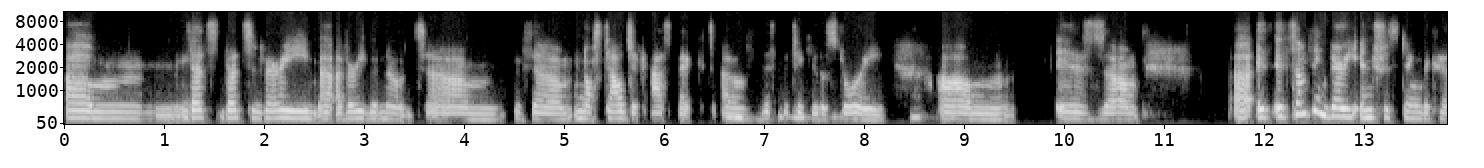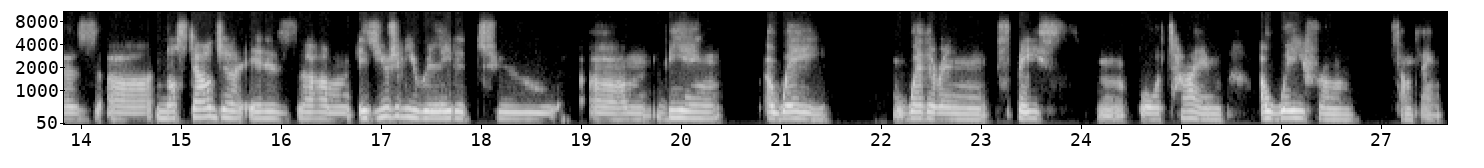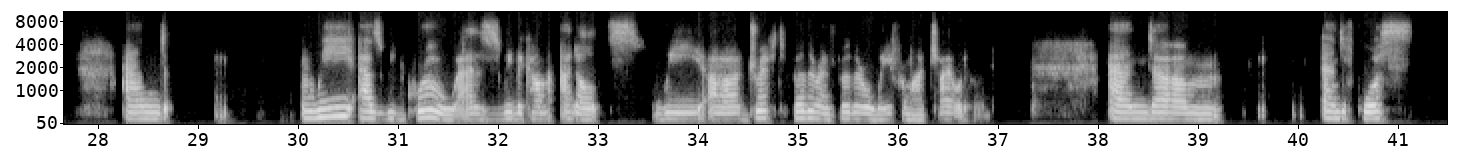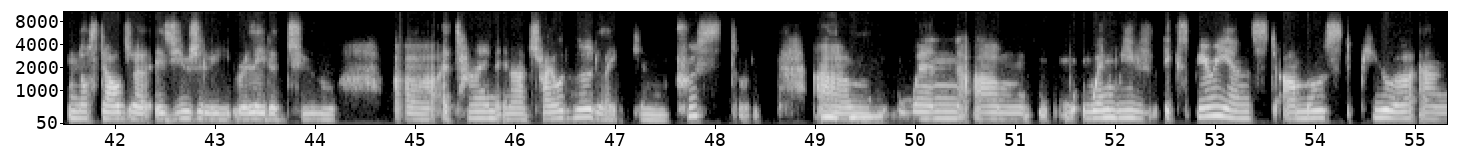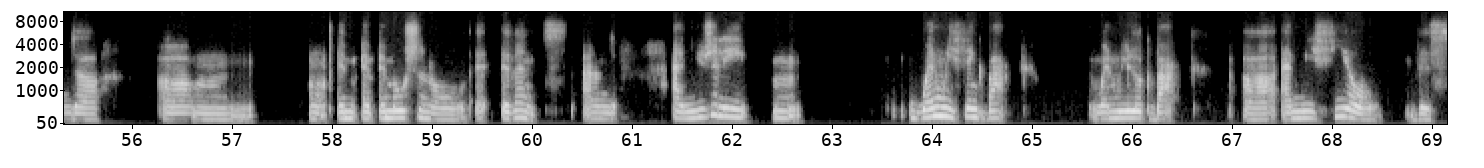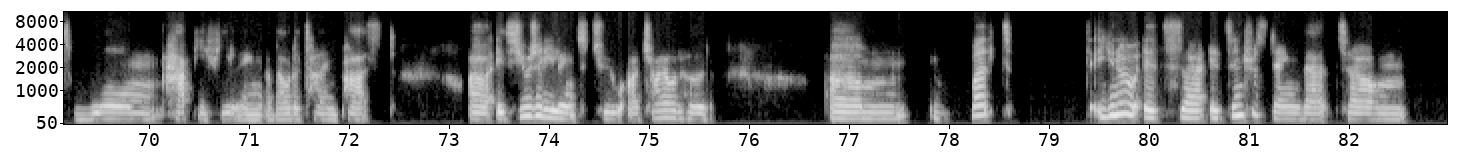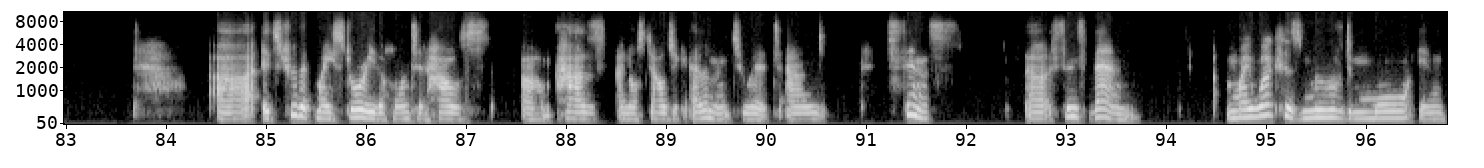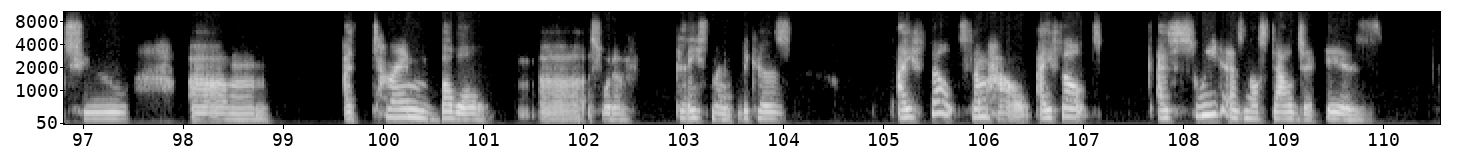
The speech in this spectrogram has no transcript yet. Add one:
Um, that's that's a very uh, a very good note. Um, the nostalgic aspect of mm-hmm. this particular story um, is um, uh, it, it's something very interesting because uh, nostalgia is um, is usually related to um, being away, whether in space mm, or time, away from something. And we, as we grow, as we become adults, we uh, drift further and further away from our childhood. And um, and of course, nostalgia is usually related to uh, a time in our childhood, like in Proust, um, mm-hmm. when um, when we've experienced our most pure and uh, um, em- emotional events, and and usually mm, when we think back, when we look back, uh, and we feel this warm, happy feeling about a time past uh, it's usually linked to our childhood. Um, but you know, it's uh, it's interesting that um, uh, it's true that my story, The Haunted House, um, has a nostalgic element to it, and since uh, since then, my work has moved more into um, a time bubble uh, sort of placement because I felt somehow, I felt as sweet as nostalgia is,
